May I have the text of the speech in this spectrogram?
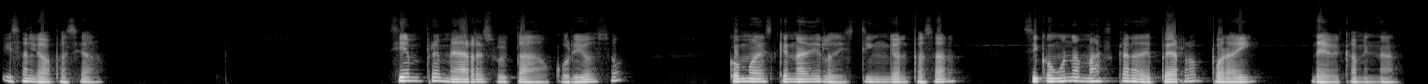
y salió a pasear. Siempre me ha resultado curioso cómo es que nadie lo distingue al pasar si con una máscara de perro por ahí debe caminar.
